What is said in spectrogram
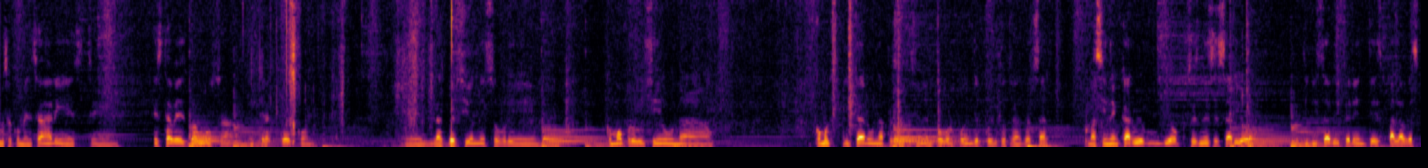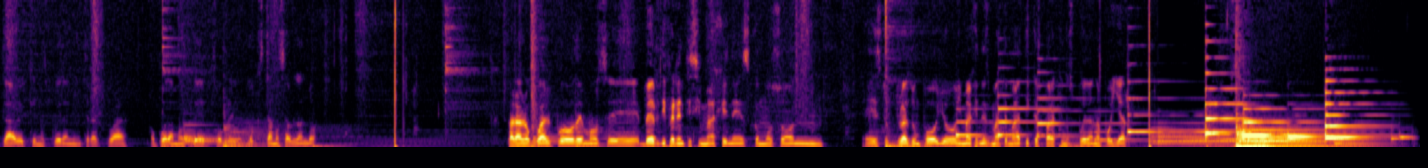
vamos a comenzar. Este, esta vez vamos a interactuar con eh, las versiones sobre cómo producir una, cómo explicar una presentación en PowerPoint del proyecto transversal. Más sin embargo, pues es necesario utilizar diferentes palabras clave que nos puedan interactuar o podamos ver sobre lo que estamos hablando para lo cual podemos eh, ver diferentes imágenes como son eh, estructuras de un pollo, imágenes matemáticas para que nos puedan apoyar.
